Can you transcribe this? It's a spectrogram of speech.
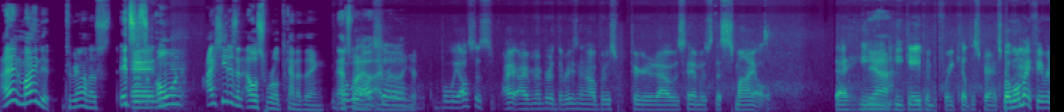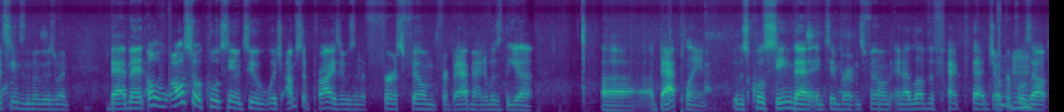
I didn't mind it to be honest. It's its And- own. I see it as an Elseworld kind of thing. That's why I- also, I really like it. But we also, s- I, I remember the reason how Bruce figured it out was him was the smile that he Yeah. he gave him before he killed his parents. But one of my favorite scenes in the movie was when Batman. Oh, also a cool scene too, which I'm surprised it was in the first film for Batman. It was the uh, uh, bat plane. It was cool seeing that in Tim Burton's film, and I love the fact that Joker Mm-hmm. pulls out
